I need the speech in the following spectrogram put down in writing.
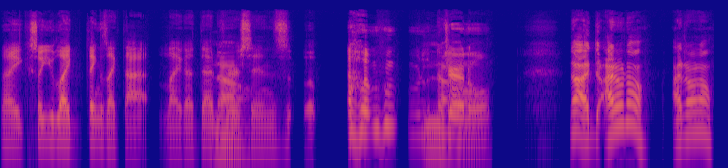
Like so you like things like that, like a dead No. person's uh, um No. journal. No, I, I don't know. I don't know.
